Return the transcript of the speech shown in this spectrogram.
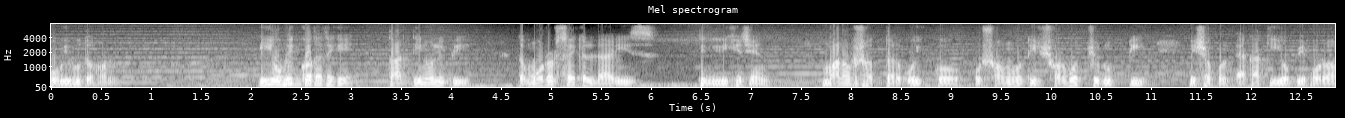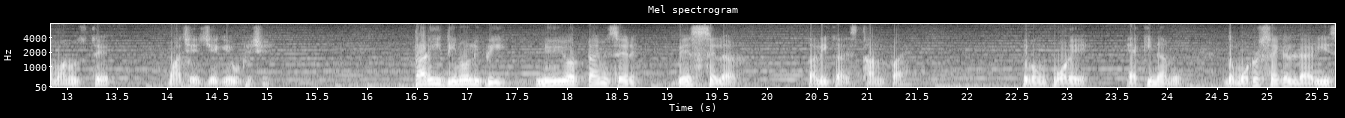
অভিভূত হন। এই অভিজ্ঞতা থেকে তার দিনলিপি দ্য মোটরসাইকেল ডায়েরিজ তিনি লিখেছেন, মানব সত্তার ঐক্য ও সংহতির সর্বোচ্চ রূপটি এ সকল একাকী ও বেপরোয়া মানুষদের মাঝে জেগে উঠেছে। তার এই দিনলিপি নিউ ইয়র্ক টাইমসের বেস্ট সেলার তালিকায় স্থান পায়। এবং পরে একই নামে দ্য মোটরসাইকেল ডায়েরিজ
